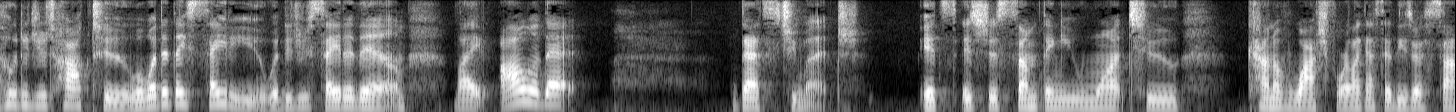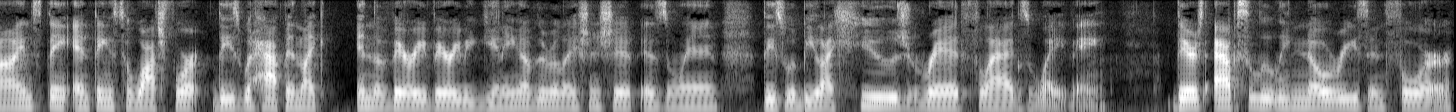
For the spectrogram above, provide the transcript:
Who did you talk to? Well, what did they say to you? What did you say to them? Like all of that, that's too much. It's it's just something you want to kind of watch for. Like I said, these are signs thing and things to watch for. These would happen like in the very, very beginning of the relationship is when these would be like huge red flags waving. There's absolutely no reason for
